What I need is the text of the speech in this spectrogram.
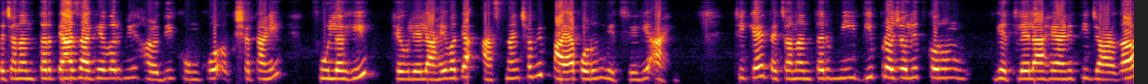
त्याच्यानंतर त्या जागेवर मी हळदी कुंकू अक्षत आणि फुलंही ठेवलेलं आहे व त्या आसनांच्या मी पाया पडून घेतलेली आहे. ठीक आहे? त्याच्यानंतर मी दीप प्रज्वलित करून घेतलेला आहे आणि ती जागा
